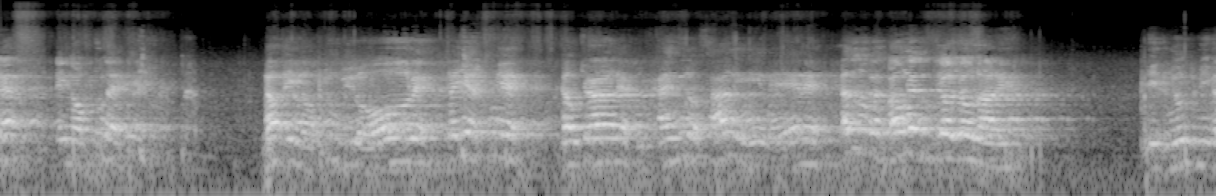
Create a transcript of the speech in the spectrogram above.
လည်းအိမ်တော်ပြုတ်လိုက်တယ်နောက်အိမ်တော်ပြုတ်ပြီးတော့တဲ့တရက်သူ့ရဲ့ယောက်ျားနဲ့ခိုင်ပြီးတော့စားနေနေတယ်တဲ့အဲ့ဒါလိုပဲကောင်းတဲ့လူကြောက်ကြောက်လာတယ်ဒီအမျိုးသမီးက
